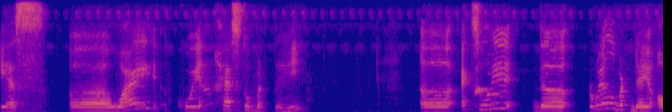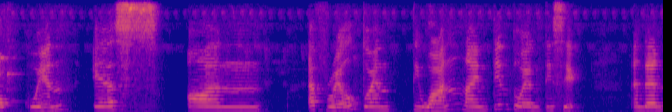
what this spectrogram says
is uh, why Queen has two birthday? Uh, actually, the real birthday of Queen is on April 21, 1926. And then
